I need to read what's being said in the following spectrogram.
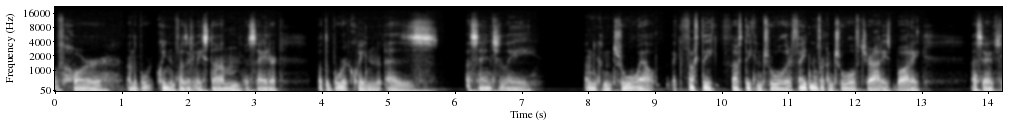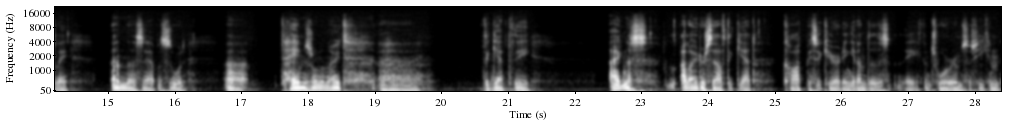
of her and the Borg Queen physically standing beside her, but the Borg Queen is essentially in control. Well, like 50 50 control. They're fighting over control of Jurati's body, essentially, in this episode. Uh, time's running out uh, to get the. Agnes allowed herself to get caught by security and get into the, the control room so she can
